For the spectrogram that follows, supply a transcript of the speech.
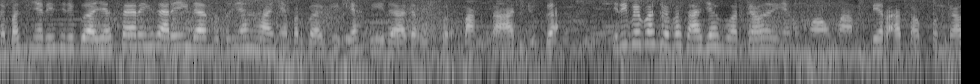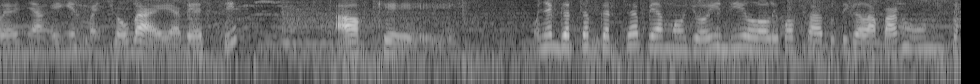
Dan pastinya di sini gue hanya sharing-sharing dan tentunya hanya berbagi. Ya tidak ada unsur paksaan juga. Jadi bebas-bebas aja buat kalian yang mau mampir ataupun kalian yang ingin mencoba ya besti. Oke. Okay. Pokoknya gercep-gercep yang mau join di Lollipop 138 untuk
